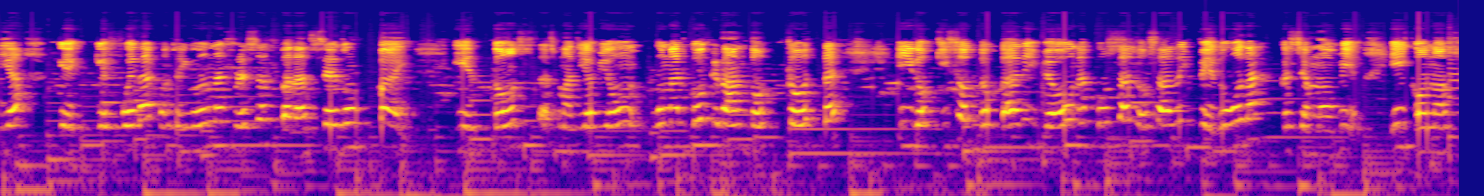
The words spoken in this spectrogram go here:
Que, fuera a conseguir unas fresas para hacer un pie. Y entonces María vio un, un algo grandote y lo quiso tocar y vio una cosa rosada y peluda que se movía. Y conoció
